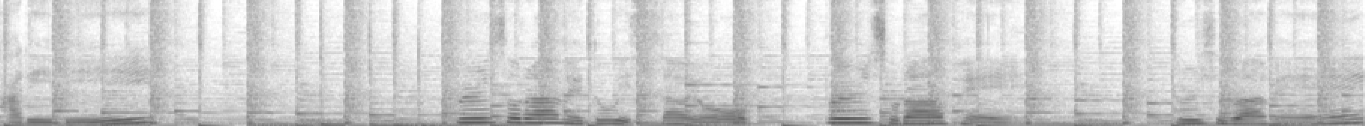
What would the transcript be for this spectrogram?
가리비. 뿔소라회도 있어요. 뿔소라회. 뿔소라회.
